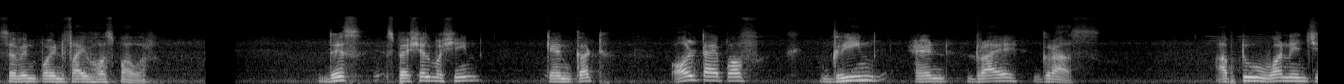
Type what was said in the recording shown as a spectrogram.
7.5 point five horsepower this special machine can cut all type of green and dry grass up to one inch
